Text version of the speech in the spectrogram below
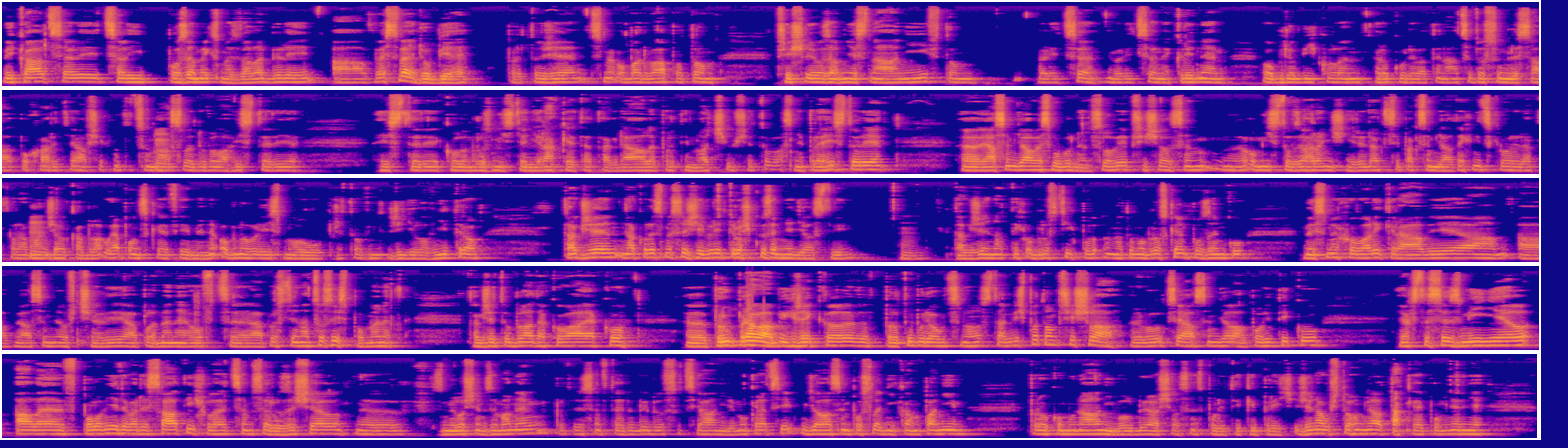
vykáceli, celý pozemek jsme zvelebili a ve své době, protože jsme oba dva potom přišli o zaměstnání v tom velice, velice neklidném období kolem roku 1980 po chartě a všechno to, co hmm. následovala hysterie, hysterie kolem rozmístění raket a tak dále. Pro ty mladší už je to vlastně prehistorie. Eh, já jsem dělal ve Svobodném slově, přišel jsem eh, o místo v zahraniční redakci, pak jsem dělal technického redaktora, hmm. manželka byla u japonské firmy, neobnovili smlouvu, protože to řídilo vnitro. Takže nakonec jsme se živili trošku zemědělstvím. Hmm. Takže na, těch obrovských, na tom obrovském pozemku my jsme chovali krávy a, a já jsem měl včely a plemené ovce a prostě na co si vzpomenete. Takže to byla taková jako e, průprava, bych řekl, pro tu budoucnost. A když potom přišla revoluce, já jsem dělal politiku, jak jste se zmínil, ale v polovině 90. let jsem se rozešel eh, s Milošem Zemanem, protože jsem v té době byl v sociální demokracii. Udělal jsem poslední kampaním pro komunální volby a šel jsem z politiky pryč. Žena už toho měla také poměrně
